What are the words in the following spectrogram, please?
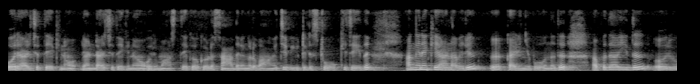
ഒരാഴ്ചത്തേക്കിനോ രണ്ടാഴ്ചത്തേക്കിനോ ഒരു മാസത്തേക്കൊക്കെയുള്ള സാധനങ്ങൾ വാങ്ങിച്ച് വീട്ടിൽ സ്റ്റോക്ക് ചെയ്ത് അങ്ങനെയൊക്കെയാണ് അവർ കഴിഞ്ഞു പോകുന്നത്. അപ്പോൾ ദാ ഇത് ഒരു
